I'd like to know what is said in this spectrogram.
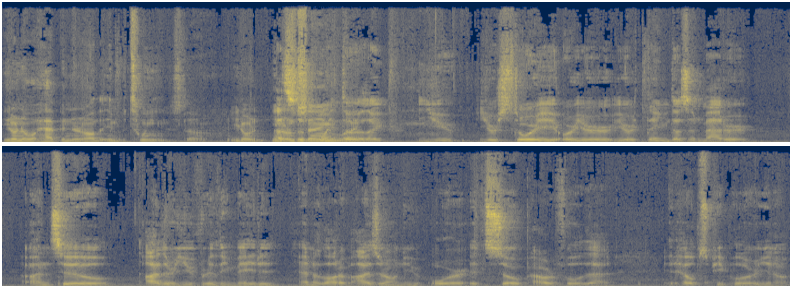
you don't know what happened in all the in betweens though you don't you That's know what the I'm saying point, though. Like you, your story or your your thing doesn't matter until either you've really made it and a lot of eyes are on you, or it's so powerful that it helps people. Or you know,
